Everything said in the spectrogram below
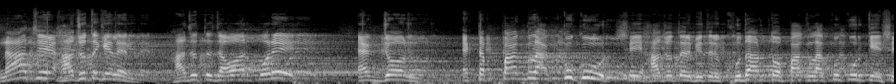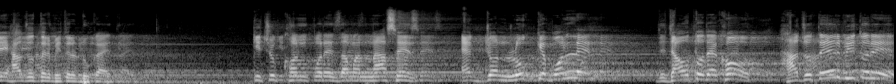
না চেয়ে হাজতে গেলেন। হাজতে যাওয়ার পরে একজন, একটা পাগলা কুকুর সেই হাজতের ভিতরে, ক্ষুধার্ত পাগলা কুকুরকে সেই হাজতের ভিতরে ঢুকায় দিলেন কিছুক্ষণ পরে জামান নাসের একজন লোককে বললেন যে, যাও তো দেখো, হাজতের ভিতরে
